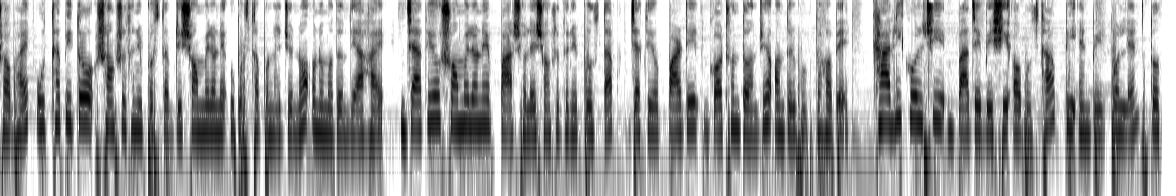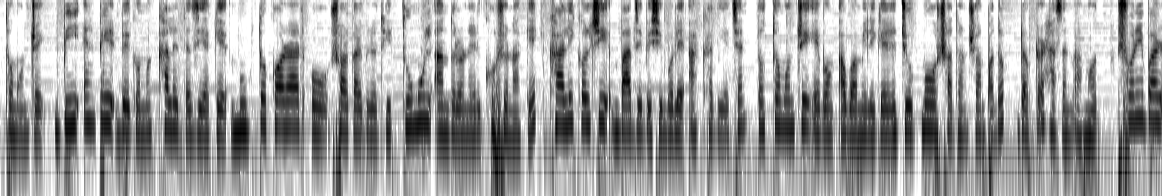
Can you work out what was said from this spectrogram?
সভায় উত্থাপিত সংশোধনী প্রস্তাবটি সম্মেলনে উপস্থাপনের জন্য অনুমোদন দেওয়া হয়। জাতীয় সম্মেলনে পাশ হলে সংশোধনীর প্রস্তাব জাতীয় পার্টির গঠনতন্ত্রে অন্তর্ভুক্ত হবে। খালি কলসি, বাজে বেশি অবস্থা বিএনপির বললেন তথ্যমন্ত্রী। বিএনপির বেগম খালেদা জিয়াকে মুক্ত করার ও সরকার বিরোধী তুমুল আন্দোলনের ঘোষণাকে খালি কলসি, বাজে বেশি বলে আখ্যা দিয়েছেন তথ্যমন্ত্রী এবং আওয়ামী লীগের যুগ্ম সাধারণ সম্পাদক ডক্টর হাসান মাহমুদ। শনিবার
